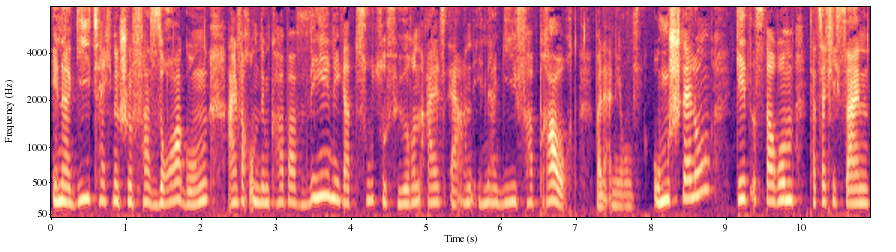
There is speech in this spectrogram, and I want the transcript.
energietechnische Versorgung, einfach um dem Körper weniger zuzuführen, als er an Energie verbraucht. Bei der Ernährungsumstellung geht es darum, tatsächlich seinen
